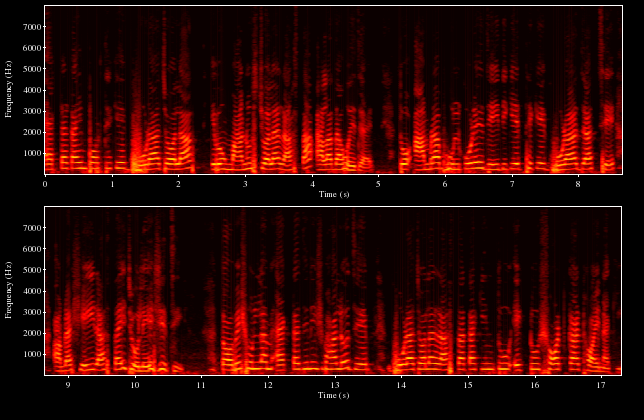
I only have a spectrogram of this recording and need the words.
একটা টাইম পর থেকে ঘোড়া চলা এবং মানুষ চলার রাস্তা আলাদা হয়ে যায়। তো আমরা ভুল করে যেই দিকের থেকে ঘোড়া যাচ্ছে, আমরা সেই রাস্তায় চলে এসেছি। তবে শুনলাম একটা জিনিস ভালো যে, ঘোড়া চলার রাস্তাটা কিন্তু একটু শর্টকাট হয় নাকি?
